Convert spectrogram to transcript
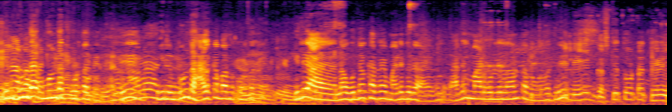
ಇಲ್ಲಿ ಮುಂದೆ ಮುಂದೆ ಕೂಡ್ತೈತಿ ಇಲ್ಲಿ. ಇಲ್ಲಿ ಮುಂದೆ ಹಾಳ್ಕ ಬಂದು ಕೂಡ್ತೈತಿ. ಇಲ್ಲಿ ನಾವು ಉದ್ಯೋಗ ಖಾತ್ರಿ ಮಾಡಿದ್ವಿ ಆಗಲ್ ಮಾಡ್ಕೊಡ್ಲಿಲ್ಲ ಅಂತ ಅದು ಉಳ್ದೈತ್ರಿ ಇಲ್ಲಿ ಗಸ್ತಿ ತೋಟ ಅಂತ ಹೇಳಿ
